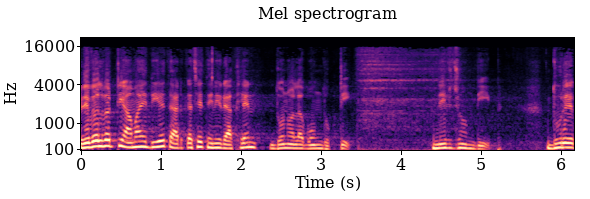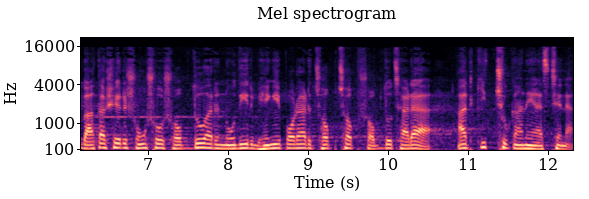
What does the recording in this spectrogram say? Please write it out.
রিভলভারটি আমায় দিয়ে তার কাছে তিনি রাখলেন দোনলা বন্দুকটি। নির্জন দ্বীপ। দূরে বাতাসের শোঁ শোঁ শব্দ আর নদীর ভেঙে পড়ার ঝপ ঝপ শব্দ ছাড়া আর কিচ্ছু কানে আসছে না।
